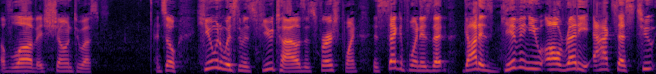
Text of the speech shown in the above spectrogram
of love is shown to us and so human wisdom is futile, is his first point. His second point is that God has given you already access to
